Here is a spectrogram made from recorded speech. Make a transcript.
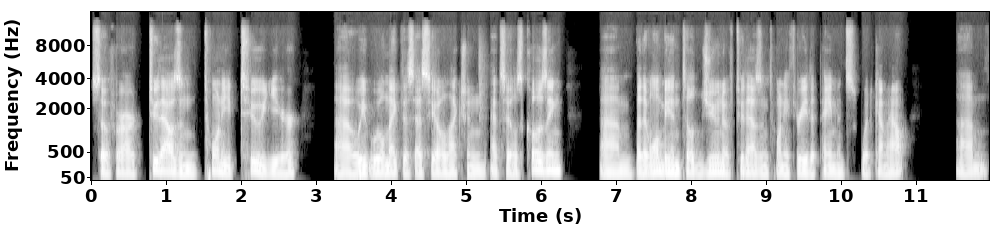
So for our 2022 year, uh, we will make this SCO election at sales closing. Um, but it won't be until June of 2023 that payments would come out. Um,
